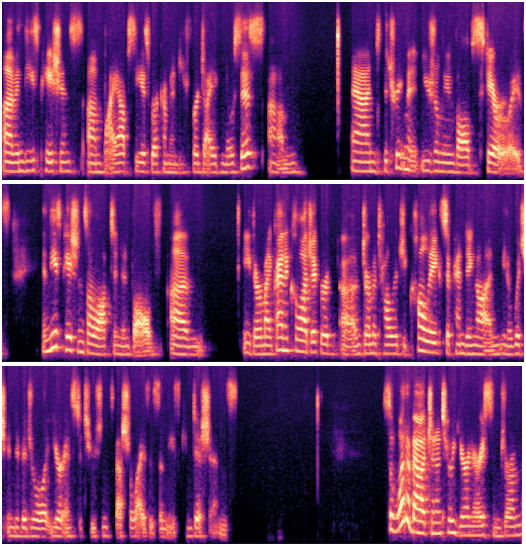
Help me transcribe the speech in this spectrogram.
Um, in these patients, um, biopsy is recommended for diagnosis. And the treatment usually involves steroids. And these patients will often involve um, either my gynecologic or uh, dermatology colleagues, depending on you know, which individual at your institution specializes in these conditions. So what about genitourinary syndrome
